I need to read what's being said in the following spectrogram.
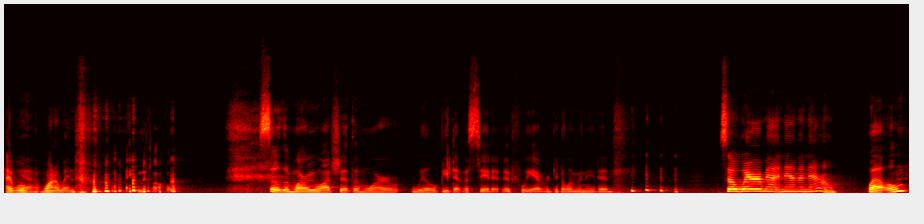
I will Yeah. want to win. So the more we watch it, the more we'll be devastated if we ever get eliminated. so where are Matt and Anna now? Well,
